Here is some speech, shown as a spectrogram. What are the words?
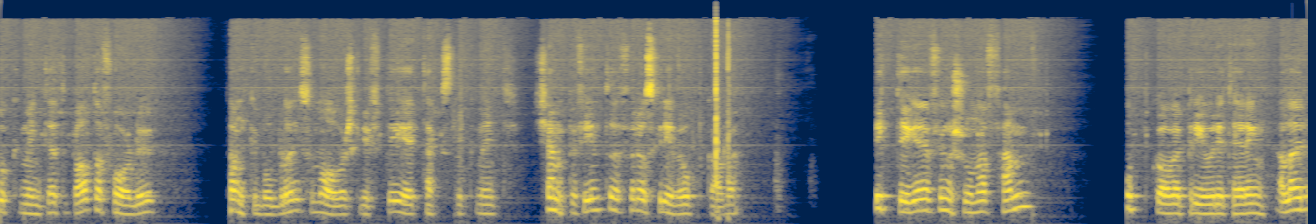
dokumentet etterpå. Da får du tankeboblene som overskrift i et tekstdokument. Kjempefint for å skrive oppgave. Viktige funksjoner fem. Oppgaveprioritering, eller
